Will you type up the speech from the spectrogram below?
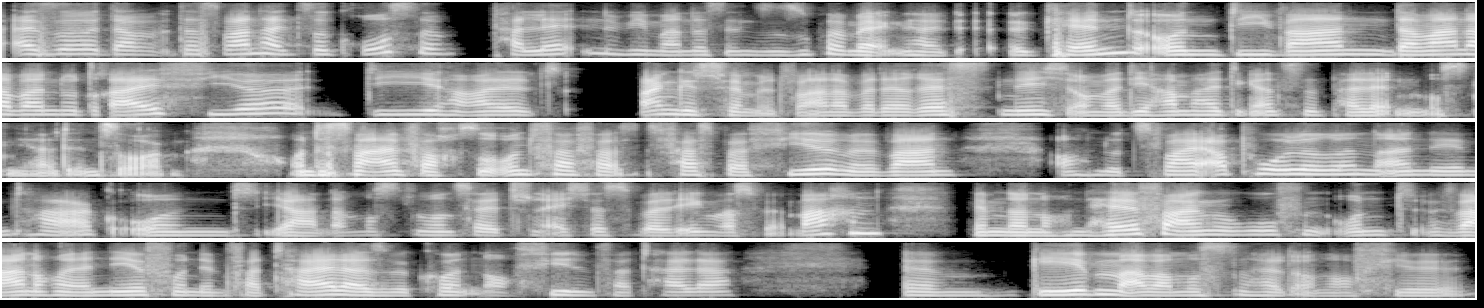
also da, das waren halt so große Paletten, wie man das in so Supermärkten halt äh, kennt. Und die waren, da waren aber nur drei, vier, die halt angeschimmelt waren, aber der Rest nicht. Und weil die haben halt die ganzen Paletten, mussten die halt entsorgen. Und das war einfach so unfassbar viel. Wir waren auch nur zwei Abholerinnen an dem Tag und ja, da mussten wir uns halt schon echt was überlegen, was wir machen. Wir haben dann noch einen Helfer angerufen und wir waren noch in der Nähe von dem Verteiler, also wir konnten auch viel im Verteiler ähm, geben, aber mussten halt auch noch viel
